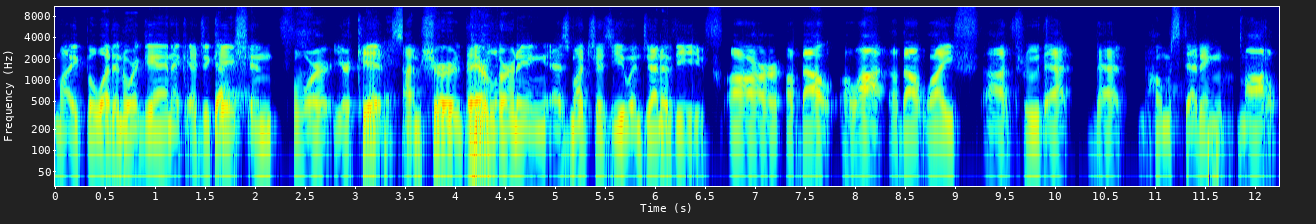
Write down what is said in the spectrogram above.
Mike, but what an organic education yeah. for your kids. I'm sure they're learning as much as you and Genevieve are about a lot about life uh, through that that homesteading model.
